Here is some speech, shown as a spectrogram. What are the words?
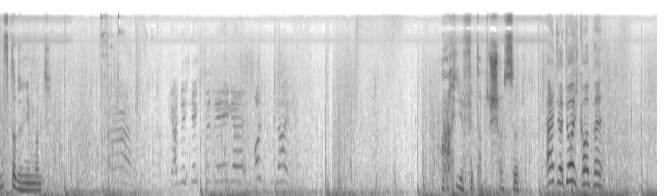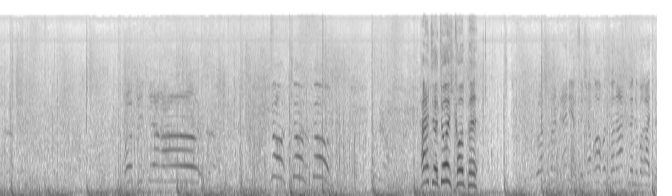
Ruft da denn jemand? Kann mich nicht bewegen! Unten bleiben! Ach, ihr verdammte Scheiße. Halte durch, Kumpel! Los, los, los! Halte durch, Kumpel! Du hast meinen Daniels. Ich hab Rauch und Granaten, wenn du bereit bist.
